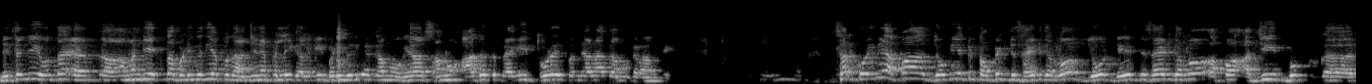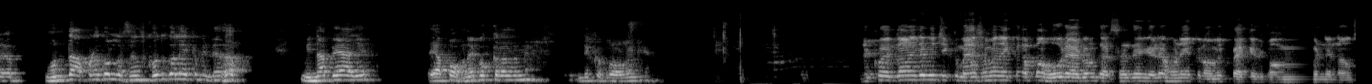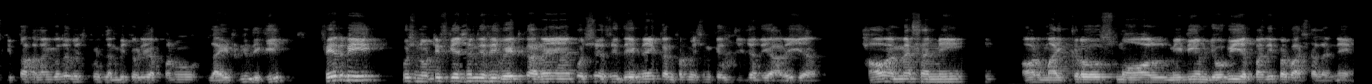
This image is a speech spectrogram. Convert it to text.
ਨਿਤਨ ਜੀ ਹੁੰਦਾ ਅਮਨ ਜੀ ਇੱਕ ਤਾਂ ਬੜੀ ਵਧੀਆ ਪ੍ਰਧਾਨ ਜੀ ਨੇ ਪਹਿਲਾਂ ਹੀ ਗੱਲ ਕੀ ਬੜੀ ਵਧੀਆ ਕੰਮ ਹੋ ਗਿਆ। ਸਾਨੂੰ ਆਦਤ ਪੈ ਗਈ ਥੋੜੇ ਬੰਦਿਆਂ ਨਾਲ ਕੰਮ ਕਰਾਉਣ ਦੀ। ਸਰ ਕੋਈ ਨਹੀਂ ਆਪਾਂ ਜੋ ਵੀ ਇੱਕ ਟੌਪਿਕ ਡਿਸਾਈਡ ਕਰ ਲਓ ਜੋ ਡੇਟ ਡਿਸਾਈਡ ਕਰ ਲਓ ਆਪਾਂ ਅੱਜ ਹੀ ਬੁੱਕ ਹੁਣ ਤਾਂ ਆਪਣੇ ਕੋਲ ਲਾਇਸੈਂਸ ਖੁਦ ਕੋਲ ਹੈ ਇੱਕ ਮਹੀਨੇ ਦਾ। ਮਹੀਨਾ ਪਿਆ ਅਜੇ ਤੇ ਆਪਾਂ ਹੁਣੇ ਬੁੱਕ ਕਰਾ ਦਿੰਦੇ ਦੇਖੋ ਪ੍ਰੋਬਲਮ ਨਹੀਂ ਹੈ। ਦੇਖੋ ਇਦਾਂ ਇਹਦੇ ਵਿੱਚ ਇੱਕ ਮੈਂ ਸਮਝਦਾ ਇੱਕ ਆਪਾਂ ਹੋਰ ਐਡ ਆਨ ਕਰ ਸਕਦੇ ਹਾਂ ਜਿਹੜਾ ਹੁਣੇ ਇਕਨੋਮਿਕ ਪੈਕੇਜ ਗਵਰਨਮੈਂਟ ਨੇ ਅਨਾਉਂਸ ਕੀਤਾ, ਹਾਲਾਂਕਿ ਉਹਦੇ ਵਿੱਚ ਕੁਝ ਲੰਬੀ ਚੌੜੀ ਆਪਾਂ ਨੂੰ ਲਾਈਟ ਨਹੀਂ ਦਿਖੀ। ਫਿਰ ਵੀ ਕੁਝ ਨੋਟੀਫਿਕੇਸ਼ਨ ਦੀ ਅਸੀਂ ਵੇਟ ਕਰ ਰਹੇ ਹਾਂ ਕੁਝ ਅਸੀਂ ਦੇਖ ਰਹੇ ਹਾਂ ਕਨਫਰਮੇਸ਼ਨ ਕਿਸ ਚੀਜ਼ਾਂ ਦੀ ਆ ਰਹੀ ਆ। ਹਾਊ ਐਮਐਸਐਮਈ ਔਰ ਮਾਈਕਰੋ ਸਮਾਲ ਮੀਡੀਅਮ ਜੋ ਵੀ ਆਪਾਂ ਦੀ ਪਰਿਭਾਸ਼ਾ ਲੈਨੇ ਆ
